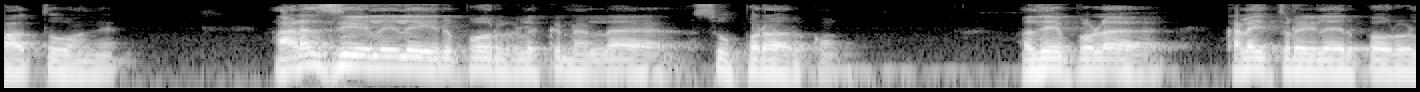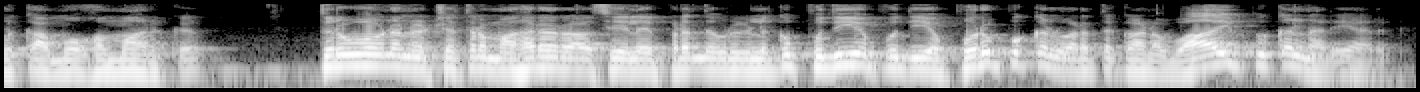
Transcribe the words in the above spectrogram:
பார்த்து வாங்க. அரசியலில் இருப்பவர்களுக்கு நல்ல சூப்பராக இருக்கும். அதே போல் கலைத்துறையில் இருப்பவர்களுக்கு அமோகமாக இருக்குது திருவோண நட்சத்திரம் மகர ராசியில் பிறந்தவர்களுக்கு புதிய புதிய பொறுப்புகள் வரத்துக்கான வாய்ப்புகள் நிறையா இருக்குது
